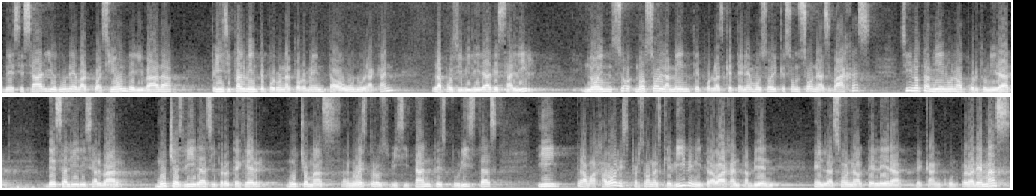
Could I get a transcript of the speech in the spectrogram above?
necesario de una evacuación derivada principalmente por una tormenta o un huracán, la posibilidad de salir, no, no solamente por las que tenemos hoy, que son zonas bajas, sino también una oportunidad de salir y salvar muchas vidas y proteger mucho más a nuestros visitantes, turistas y trabajadores, personas que viven y trabajan también en la zona hotelera de Cancún. Pero además,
